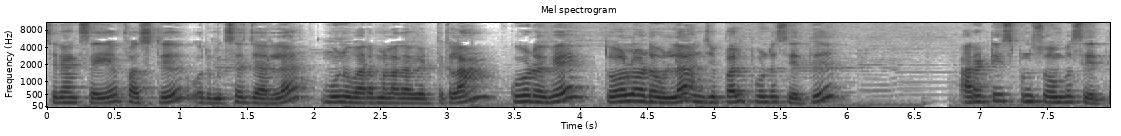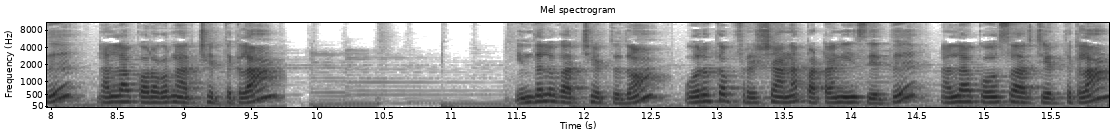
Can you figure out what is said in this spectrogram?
ஸ்நாக்ஸ் செய்ய ஃபஸ்ட்டு ஒரு மிக்சர் ஜாரில் மூணு வரமிளகாவை எடுத்துக்கலாம். கூடவே தோலோட உள்ள அஞ்சு பல் பூண்டு சேர்த்து அரை டீஸ்பூன் சோம்பு சேர்த்து நல்லா குறகுறன்னு அரைச்சி எடுத்துக்கலாம். இந்தளவுக்கு அரைச்சி எடுத்ததும் ஒரு கப் ஃப்ரெஷ்ஷான பட்டாணியை சேர்த்து நல்லா கோஸாக அரைச்சி எடுத்துக்கலாம்.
